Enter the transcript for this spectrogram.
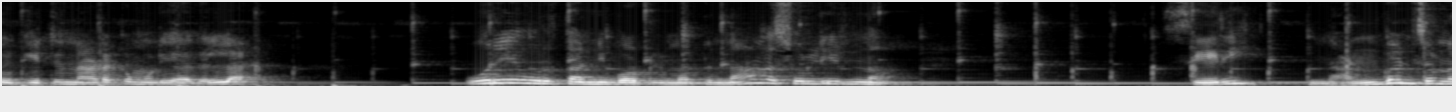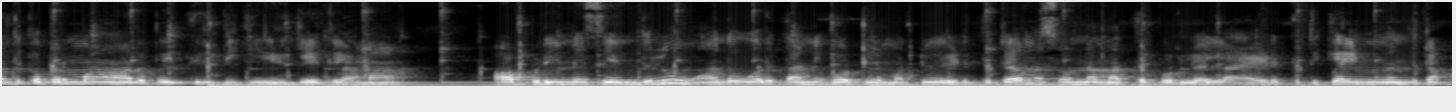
தூக்கிட்டு நடக்க முடியாதுல்ல. ஒரே ஒரு தண்ணி பாட்டில் மட்டும்தான் அவன் சொல்லியிருந்தான். சரி நண்பன் சொன்னதுக்கப்புறமா அதை போய் திருப்பி கேள்வி கேட்கலாமா? அப்படின்னு செந்திலும் அந்த ஒரு தண்ணி பாட்டிலை மட்டும் எடுத்துட்டு அவன் சொன்ன மற்ற பொருள் எல்லாம் எடுத்துட்டு கிளம்பி வந்துட்டான்.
